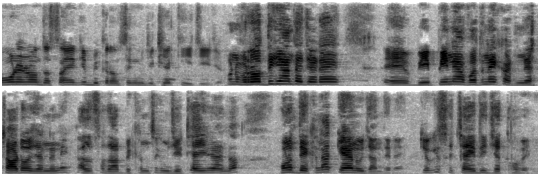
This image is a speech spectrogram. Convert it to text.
ਹੁਣ ਇਹਨਾਂ ਨੂੰ ਦੱਸਾਂਗੇ ਕਿ ਵਿਕਰਮ ਸਿੰਘ ਮਜੀਠੀਆ ਕੀ ਚੀਜ਼ ਹੈ ਹੁਣ ਵਿਰੋਧੀਆਂ ਦੇ ਜਿਹੜੇ ਬੀਪੀ ਨੇ ਵਧਨੇ ਘਟਨੇ ਸਟਾਰਟ ਹੋ ਜਾਂਦੇ ਨੇ ਕੱਲ ਸਰਦਾਰ ਬਿਕਰਮ ਸਿੰਘ ਮਜੀਠੀਆ ਜੀ ਨੇ ਨਾ ਹੁਣ ਦੇਖਣਾ ਕਿਹ ਨੂੰ ਜਾਂਦੇ ਨੇ ਕਿਉਂਕਿ ਸੱਚਾਈ ਦੀ ਜਿੱਤ ਹੋਵੇਗੀ।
